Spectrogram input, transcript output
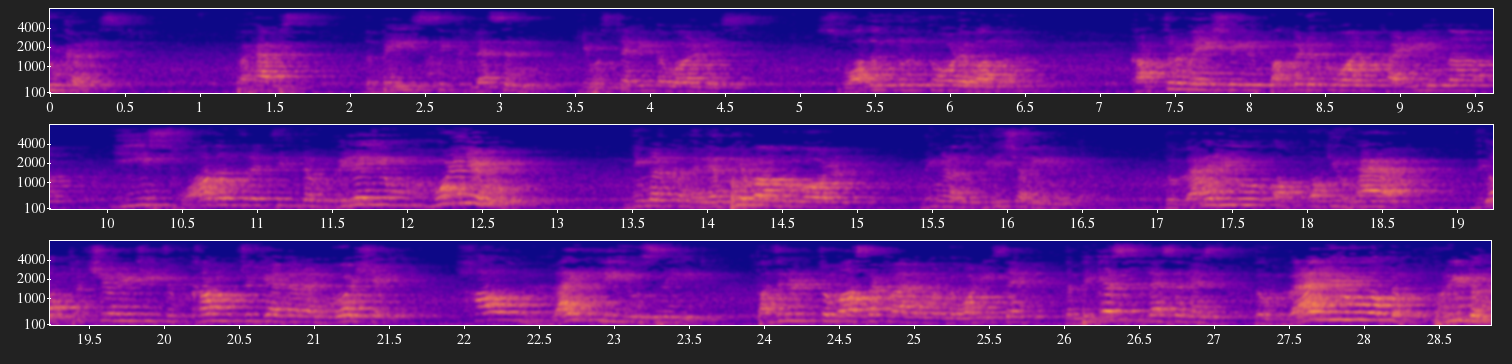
Eucharist Perhaps the basic lesson he was telling the world is സ്വാതന്ത്ര്യത്തോടെ വന്ന് കർത്തൃമേശയിൽ പങ്കെടുക്കുവാൻ കഴിയുന്ന ഈ സ്വാതന്ത്ര്യത്തിന്റെ വിലയും മൂല്യവും നിങ്ങൾക്കത് ലഭ്യമാകുമ്പോൾ നിങ്ങളത് തിരിച്ചറിയുന്നില്ല ദ വാല്യൂ ഓഫ് വാട്ട് യു ഹാവ് ദി ഓപ്പർച്യൂണിറ്റി ടു കം ടുഗദർ ആൻഡ് വർഷിപ്പ് ഹൗ ലൈറ്റ്ലി യു സീ ഇറ്റ് പതിനെട്ട് മാസക്കാലം കൊണ്ട് വാട്ട് ഈസ് ദ ബിഗസ്റ്റ് ലെസൺ ഇസ് ദ വാല്യൂ ഓഫ് ദ ഫ്രീഡം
